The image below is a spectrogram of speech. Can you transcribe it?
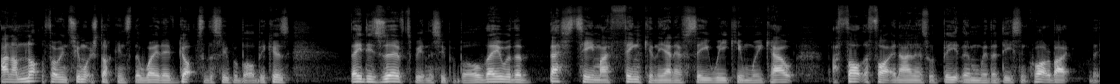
and I'm not throwing too much stock into the way they've got to the Super Bowl because they deserve to be in the Super Bowl. They were the best team, I think, in the NFC week in, week out. I thought the 49ers would beat them with a decent quarterback. They,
